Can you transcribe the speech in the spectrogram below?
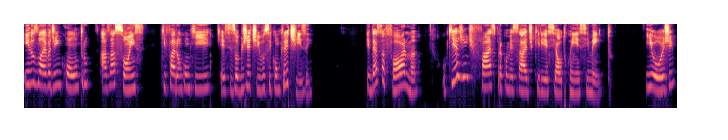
e nos leva de encontro às ações que farão com que esses objetivos se concretizem. E dessa forma, o que a gente faz para começar a adquirir esse autoconhecimento? E hoje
